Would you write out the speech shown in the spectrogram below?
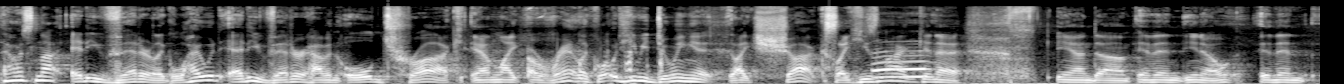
that was not Eddie Vedder. Like, why would Eddie Vedder have an old truck and like a wrench? Like, what would he be doing it? Like, shucks. Like, he's not gonna. And um, and then you know, and then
